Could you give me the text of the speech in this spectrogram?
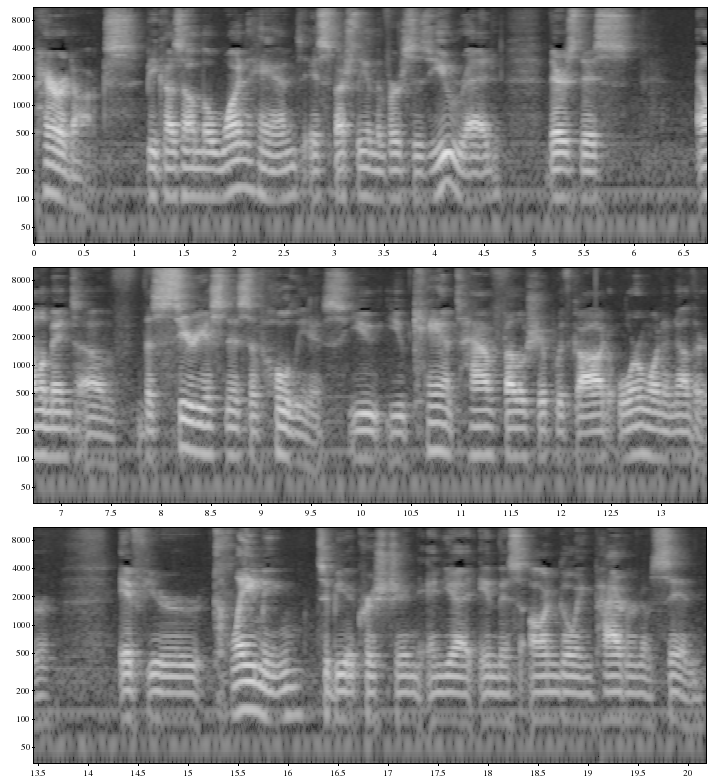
paradox because, on the one hand, especially in the verses you read, there's this element of the seriousness of holiness. You you can't have fellowship with God or one another if you're claiming to be a Christian and yet in this ongoing pattern of sin.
